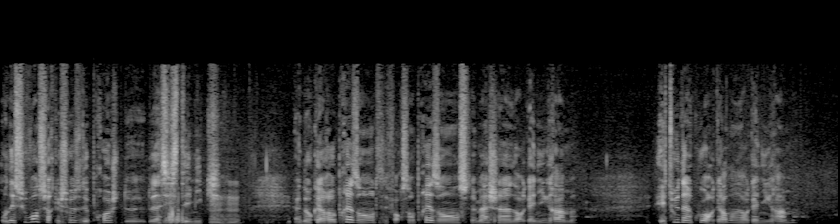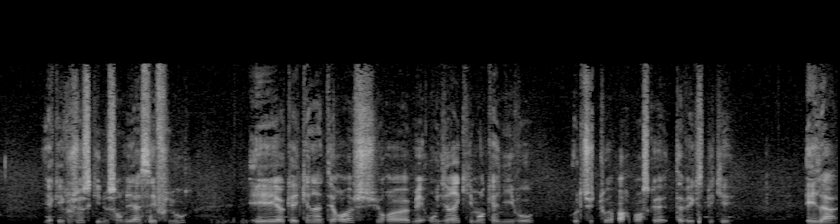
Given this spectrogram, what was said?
on est souvent sur quelque chose de proche de, la systémique. Mhm. Donc, elle représente ses forces en présence, le machin, l'organigramme. Et tout d'un coup, en regardant l'organigramme, il y a quelque chose qui nous semblait assez flou. Et euh, quelqu'un interroge sur, euh, mais on dirait qu'il manque un niveau au-dessus de toi par rapport à ce que tu avais expliqué. Et là,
